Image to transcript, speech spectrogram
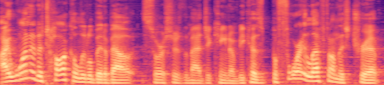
I wanted to talk a little bit about Sorcerers of the Magic Kingdom because before I left on this trip,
